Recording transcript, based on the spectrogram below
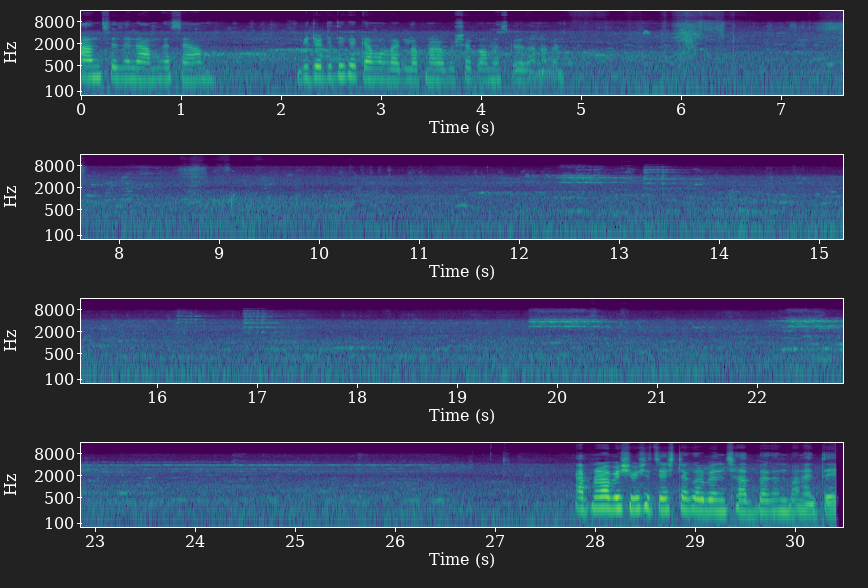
আনছে যেন আম গাছে আম। ভিডিওটি দেখে কেমন লাগল আপনারা অবশ্যই কমেন্টস করে জানাবেন। আপনারা বেশি বেশি চেষ্টা করবেন ছাদ বাগান বানাইতে।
